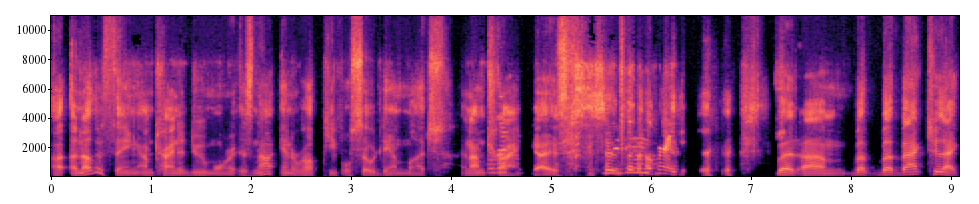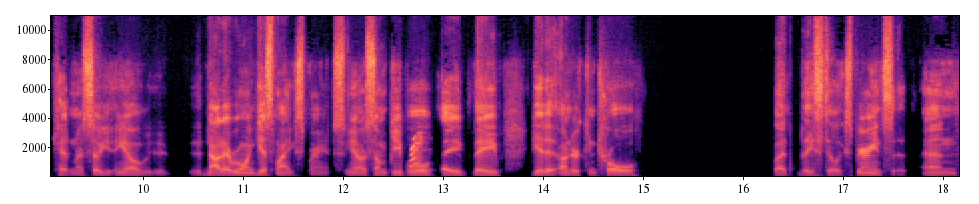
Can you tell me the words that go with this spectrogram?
uh, another thing I'm trying to do more is not interrupt people so damn much, and I'm well, trying, guys. but um, but but back to that, Kedma. So you, you, know, not everyone gets my experience. You know, some people right. they they get it under control, but they still experience it. And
